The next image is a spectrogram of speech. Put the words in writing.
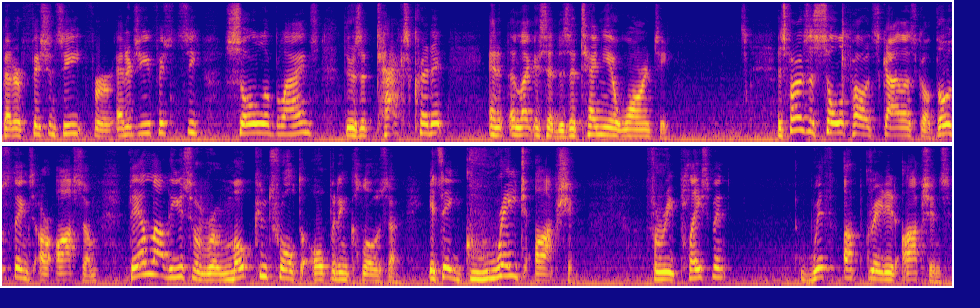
better efficiency for energy efficiency, solar blinds. There's a tax credit, and, and like I said, there's a 10 year warranty. As far as the solar powered skylights go, those things are awesome. They allow the use of a remote control to open and close them. It's a great option for replacement with upgraded options.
